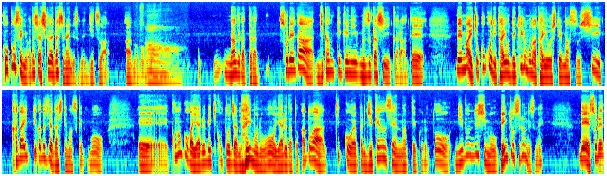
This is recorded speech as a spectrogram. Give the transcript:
高校生に私は宿題出してないんですよね実は。あのあなぜかって言ったら、それが時間的に難しいからで、で、まあ一応個々に対応できるものは対応してますし、課題っていう形では出してますけども、えーこの子がやるべきことじゃないものをやるだとか、あとは結構やっぱり受験生になってくると、自分自身も勉強するんですね。で、それ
